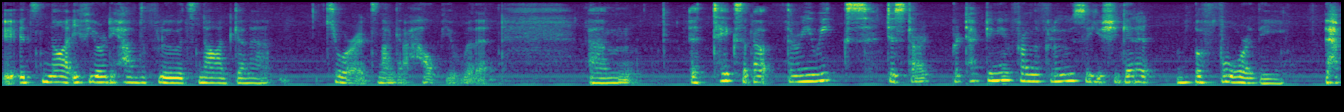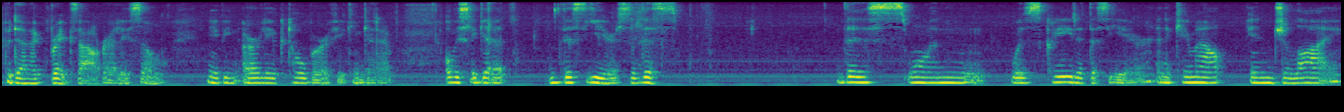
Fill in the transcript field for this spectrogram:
It's not, if you already have the flu, it's not gonna cure it, it's not gonna help you with it. Um, it takes about three weeks to start protecting you from the flu, so you should get it before the epidemic breaks out, really. So maybe in early October if you can get it. Obviously, get it this year. So this this one was created this year, and it came out in July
